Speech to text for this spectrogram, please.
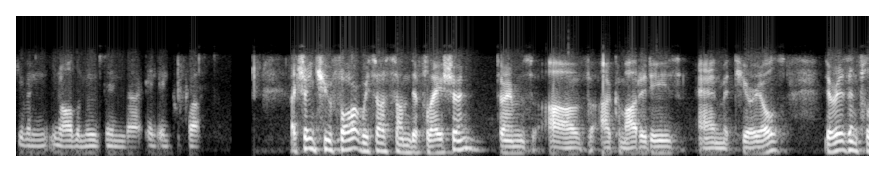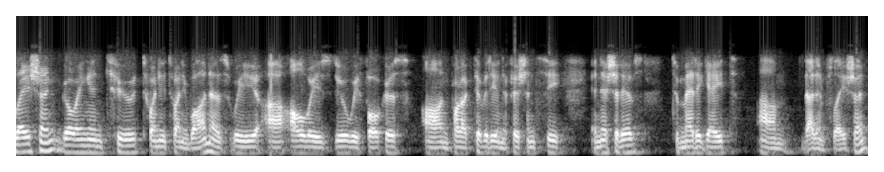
given you know, all the moves in input costs? Actually, in Q4, we saw some deflation in terms of our commodities and materials. There is inflation going into 2021. As we uh, always do, we focus on productivity and efficiency initiatives to mitigate um, that inflation.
